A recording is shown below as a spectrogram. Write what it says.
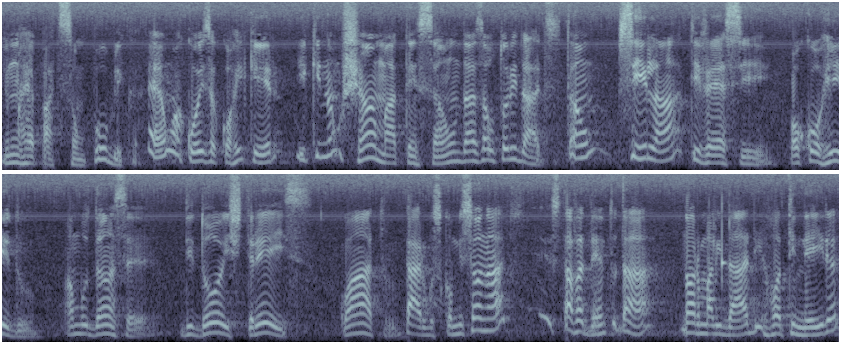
em uma repartição pública é uma coisa corriqueira e que não chama a atenção das autoridades. Então, se lá tivesse ocorrido a mudança de dois, três, quatro cargos comissionados, estava dentro da normalidade rotineira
